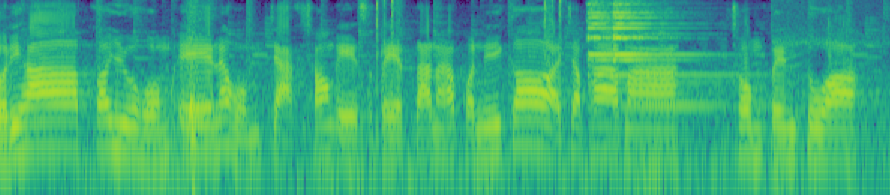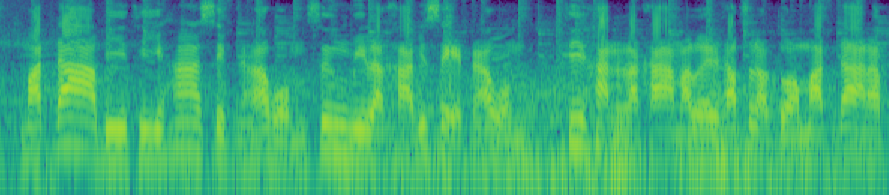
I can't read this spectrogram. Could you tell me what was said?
สวัสดีครับ ก็อยู่ผมเอนะผมจากช่อง A State นะครับ วันนี้ก็จะพามาชมเป็นตัว Mazda BT 50นะครับผมซึ่งมีราคาพิเศษนะครับผมที่หั่นราคามาเลยครับสำหรับตัว Mazda นะครับ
